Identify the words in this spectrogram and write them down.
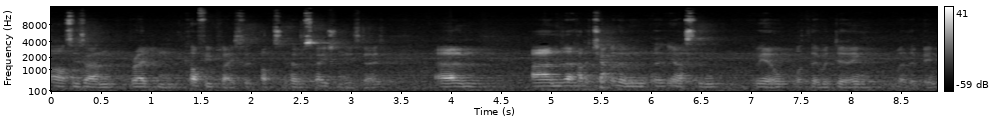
artisan bread and coffee place at Oxenholme Station these days. Um, and I had a chat with them, and you know, asked them you know, what they were doing, where they'd been.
